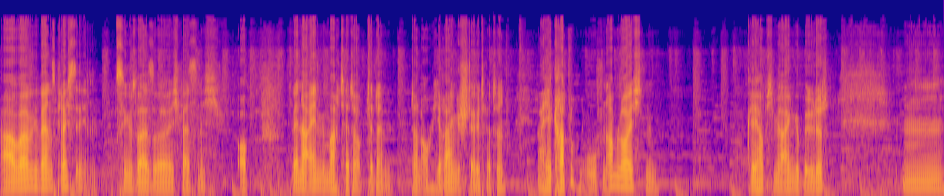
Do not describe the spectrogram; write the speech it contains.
Aber wir werden es gleich sehen. Beziehungsweise, ich weiß nicht, ob, wenn er einen gemacht hätte, ob der dann, dann auch hier reingestellt hätte. War hier gerade noch ein Ofen am Leuchten? Okay, habe ich mir eingebildet. Hm,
